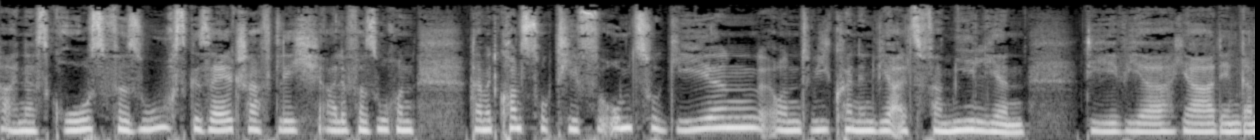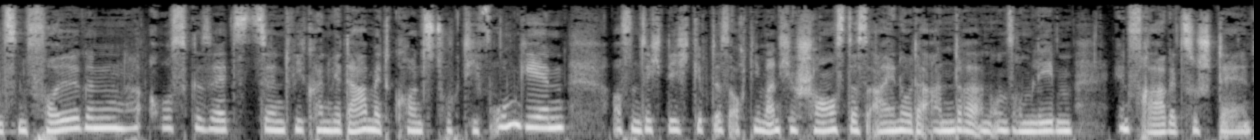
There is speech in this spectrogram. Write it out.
eines Großversuchs gesellschaftlich. Alle versuchen damit konstruktiv umzugehen und wie können wir als Familien, die wir ja den ganzen Folgen ausgesetzt sind, wie können wir damit konstruktiv umgehen? Offensichtlich gibt es auch die manche Chance, das eine oder andere an unserem Leben in Frage zu stellen.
